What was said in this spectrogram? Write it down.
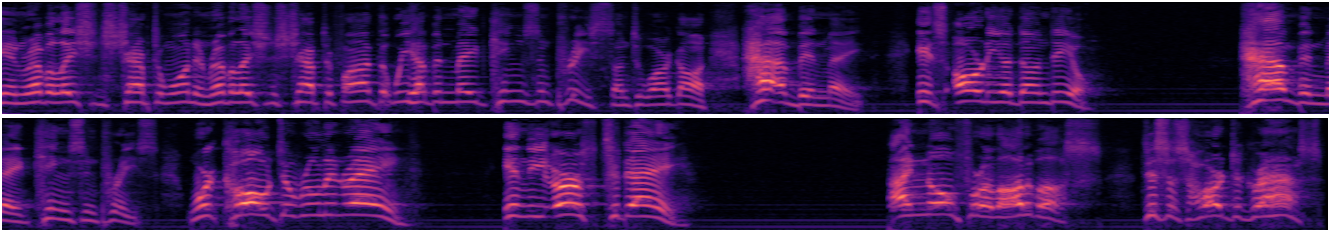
in Revelations chapter 1 and Revelations chapter 5 that we have been made kings and priests unto our God. Have been made. It's already a done deal. Have been made kings and priests. We're called to rule and reign in the earth today. I know for a lot of us, this is hard to grasp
